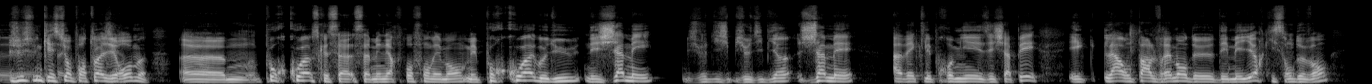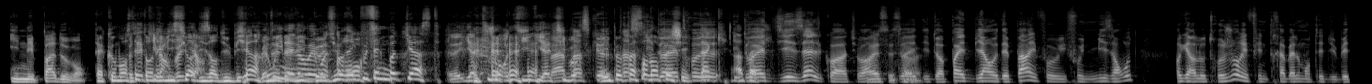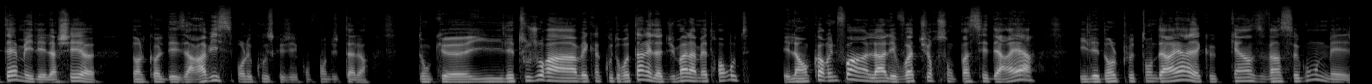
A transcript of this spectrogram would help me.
juste une question pour toi, Jérôme. Euh, pourquoi, parce que ça, ça m'énerve profondément, mais pourquoi Godu n'est jamais, je dis, je dis bien jamais, avec les premiers échappés? Et là, on parle vraiment de, des meilleurs qui sont devant il n'est pas devant. Tu as commencé ton émission en disant du bien mais de David non, Écoutez le podcast. Euh, il y a toujours il y a bah, parce que, il peut pas s'en empêcher. il doit être diesel, quoi, tu vois. il, doit, pas être bien au départ. Il faut, il faut une mise en route. Regarde l'autre jour, il fait une très belle montée du BTM mais il est lâché euh, dans le col des Aravis pour le coup, ce que j'ai confondu tout à l'heure. Donc euh, il est toujours avec un coup de retard. Il a du mal à mettre en route. Et là encore une fois, hein, là les voitures sont passées derrière. Il est dans le peloton derrière. Il y a que 15-20 secondes, mais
